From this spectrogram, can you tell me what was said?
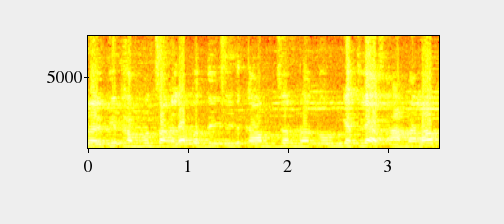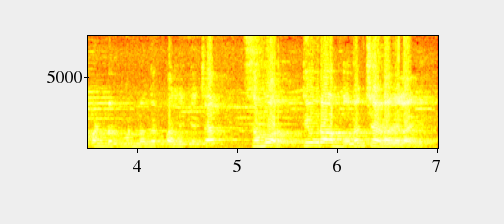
गळती थांबवून चांगल्या पद्धतीचे काम जर न करून घेतल्यास आम्हाला पंढरपूर नगरपालिकेच्या समोर तीव्र आंदोलन छेडावे लागेल.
